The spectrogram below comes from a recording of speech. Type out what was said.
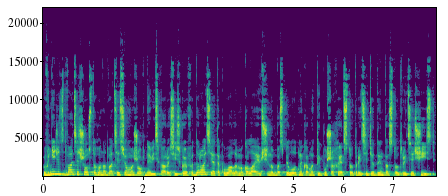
В ніч з 26 на 27 жовтня війська Російської Федерації атакували Миколаївщину безпілотниками типу шахет 131 та 136.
